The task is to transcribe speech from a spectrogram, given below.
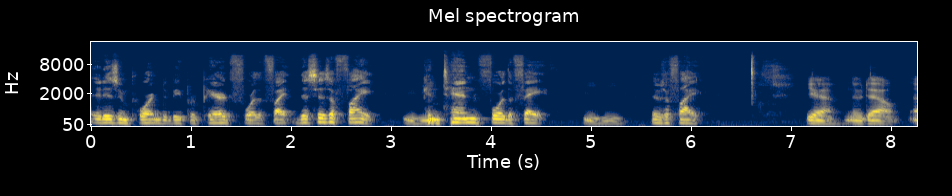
it is important to be prepared for the fight. This is a fight. Mm-hmm. Contend for the faith. mm-hmm. There's a fight. Yeah, no doubt. Uh,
